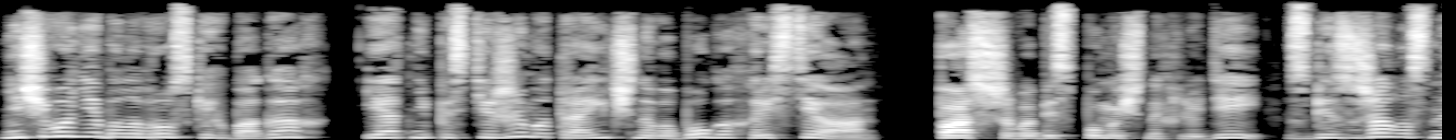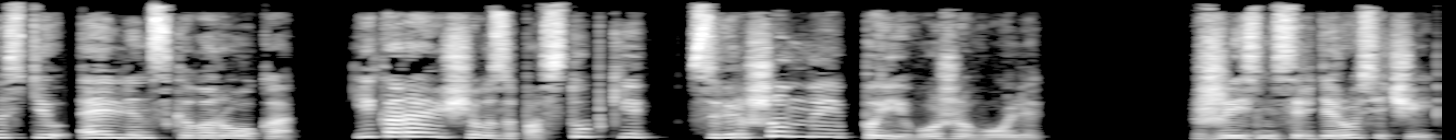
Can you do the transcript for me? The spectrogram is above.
Ничего не было в русских богах и от непостижимо троичного бога христиан, пасшего беспомощных людей с безжалостностью эллинского рока и карающего за поступки, совершенные по его же воле. Жизнь среди росичей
